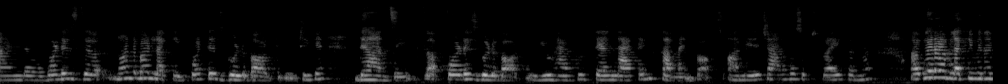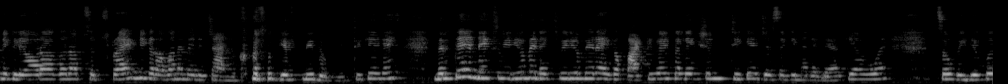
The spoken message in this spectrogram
and what is the not about lucky what is good about you ठीक है? ध्यान से what is good about you you have to tell that in comment box और मेरे चैनल को सब्सक्राइब करना। अगर आप लकी ना निकले और अगर आप सब्सक्राइब नहीं कराओगे ना मेरे चैनल को तो गिफ्ट नहीं दूँगी ठीक है गाइस मिलते हैं नेक्स्ट वीडियो में। नेक्स्ट वीडियो में रहेगा पार्टी वेयर कलेक्शन ठीक है? जैसे कि मैंने वेयर किया हुआ है। सो so, वीडियो को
